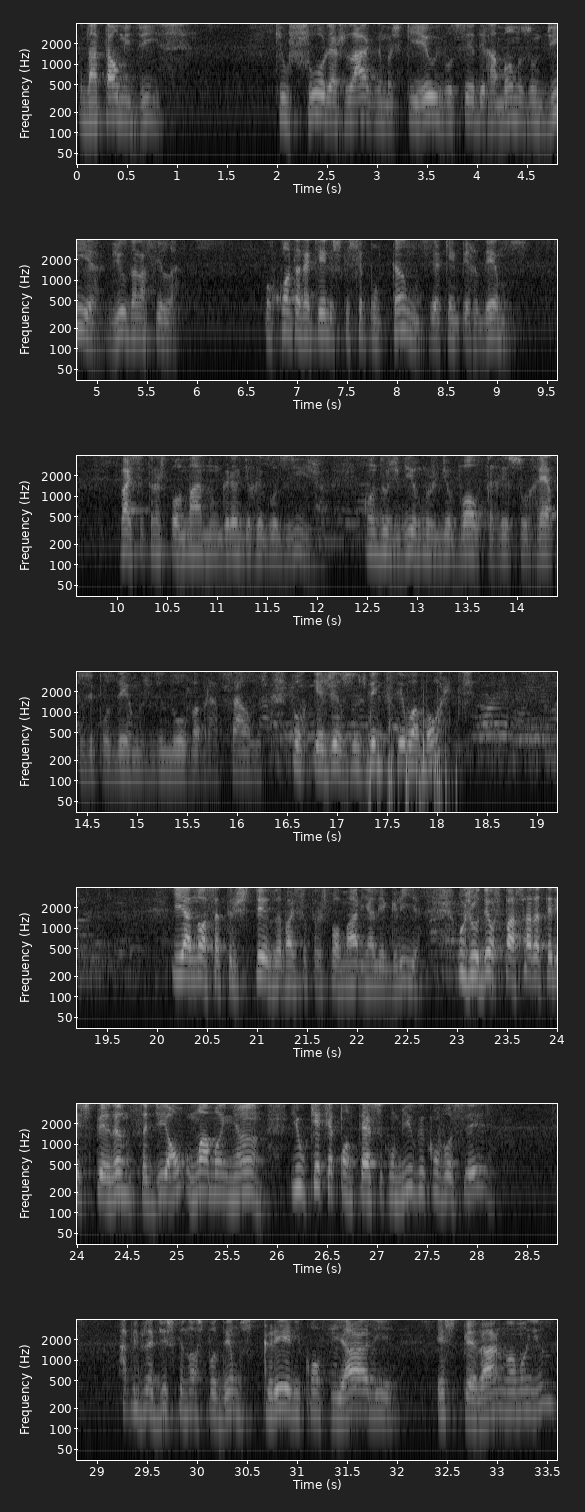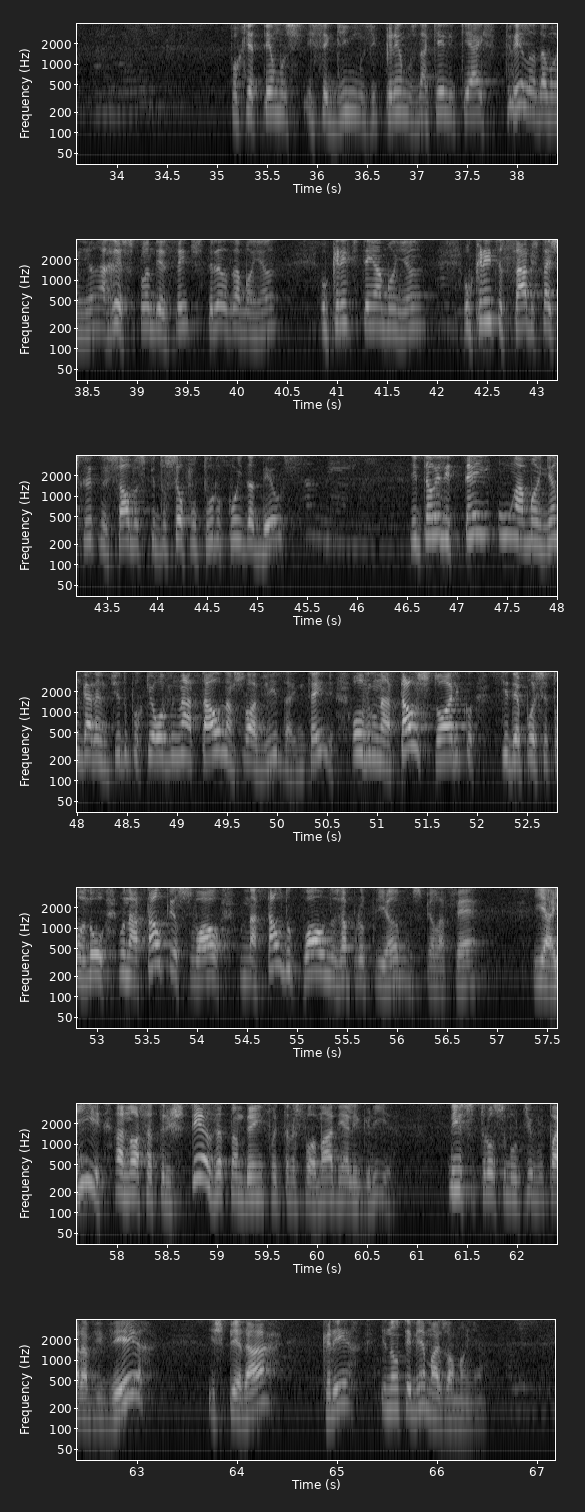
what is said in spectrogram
O Natal me diz que o choro e as lágrimas que eu e você derramamos um dia, viu, dona Sila? Por conta daqueles que sepultamos e a quem perdemos, vai se transformar num grande regozijo quando os virmos de volta ressurretos e podermos de novo abraçá-los, porque Jesus venceu a morte. E a nossa tristeza vai se transformar em alegria. Os judeus passaram a ter esperança de um amanhã. E o que, que acontece comigo e com você? A Bíblia diz que nós podemos crer e confiar e esperar no amanhã. Porque temos e seguimos e cremos naquele que é a estrela da manhã, a resplandecente estrela da manhã. O crente tem amanhã. O crente sabe, está escrito nos Salmos, que do seu futuro cuida Deus. Então ele tem um amanhã garantido porque houve um Natal na sua vida, entende? Houve um Natal histórico que depois se tornou o Natal pessoal, o Natal do qual nos apropriamos pela fé. E aí a nossa tristeza também foi transformada em alegria. Isso trouxe motivo para viver, esperar, crer e não temer mais o amanhã.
